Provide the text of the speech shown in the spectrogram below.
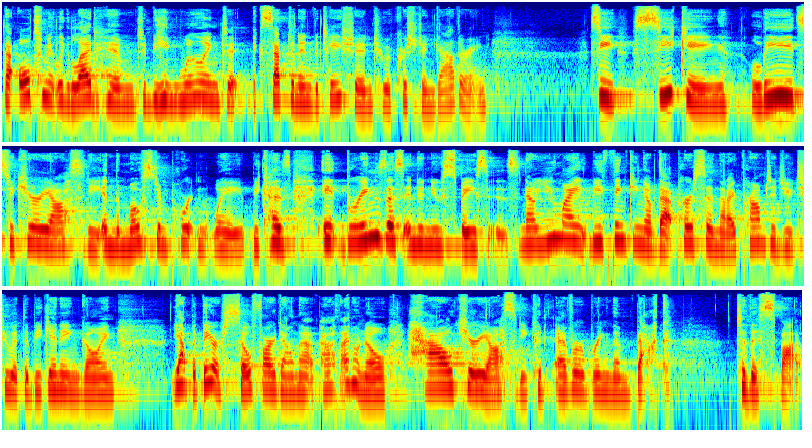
that ultimately led him to being willing to accept an invitation to a Christian gathering. See, seeking leads to curiosity in the most important way because it brings us into new spaces. Now, you might be thinking of that person that I prompted you to at the beginning, going, yeah, but they are so far down that path. I don't know how curiosity could ever bring them back to this spot.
